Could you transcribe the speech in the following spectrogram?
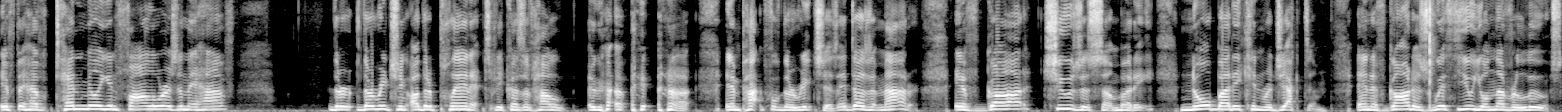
if they have 10 million followers and they have they're they're reaching other planets because of how impactful their reach is. It doesn't matter. If God chooses somebody, nobody can reject him. And if God is with you, you'll never lose.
